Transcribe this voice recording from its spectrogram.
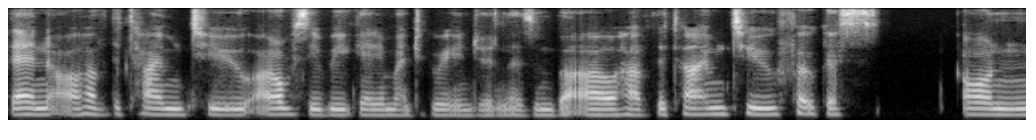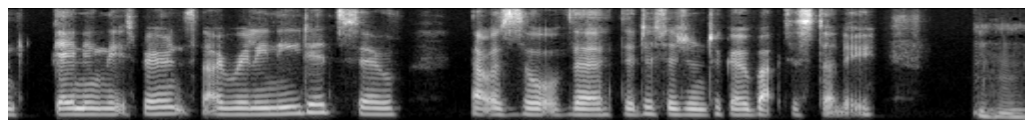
then I'll have the time to. I'll obviously be getting my degree in journalism, but I'll have the time to focus on gaining the experience that I really needed. So that was sort of the the decision to go back to study. Mm-hmm.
